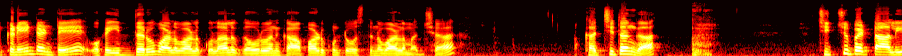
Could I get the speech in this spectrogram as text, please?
ఇక్కడ ఏంటంటే ఒక ఇద్దరు వాళ్ళ వాళ్ళ కులాలు గౌరవాన్ని కాపాడుకుంటూ వస్తున్న వాళ్ళ మధ్య ఖచ్చితంగా చిచ్చు పెట్టాలి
